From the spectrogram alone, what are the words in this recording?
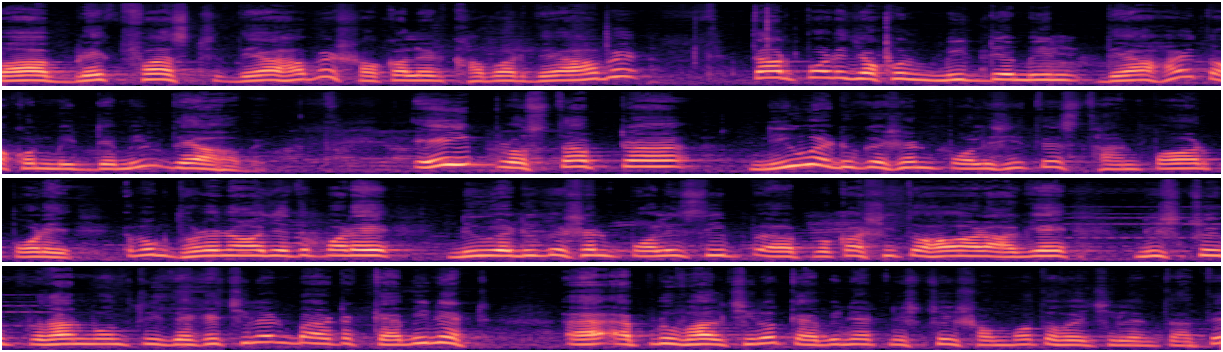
বা ব্রেকফাস্ট দেয়া হবে, সকালের খাবার দেয়া হবে। তারপরে যখন মিড ডে মিল দেয়া হয়, তখন মিড ডে মিল দেয়া হবে। এই প্রস্তাবটা নিউ এডুকেশন পলিসিতে স্থান পাওয়ার পরে, এবং ধরে নেওয়া যেতে পারে নিউ এডুকেশন পলিসি প্রকাশিত হওয়ার আগে নিশ্চয়ই প্রধানমন্ত্রী দেখেছিলেন বা একটা ক্যাবিনেট অ্যাপ্রুভাল ছিল, ক্যাবিনেট নিশ্চয়ই সম্মত হয়েছিলেন তাতে।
